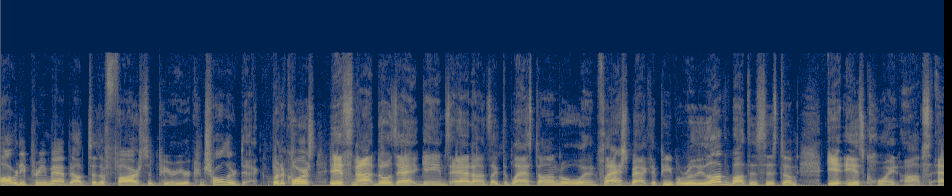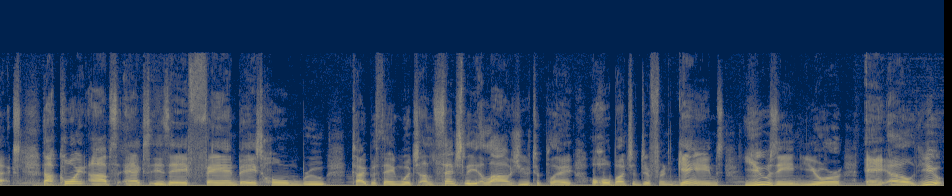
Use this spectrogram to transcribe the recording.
already pre-mapped out to the far superior controller deck. But of course, it's not those AtGames add-ons like the Blast Dongle and Flashback that people really love about this system. It is Coin Ops X. Now, Coin Ops X is a fan-based homebrew type of thing, which essentially allows you to play a whole bunch of different games using your ALU.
